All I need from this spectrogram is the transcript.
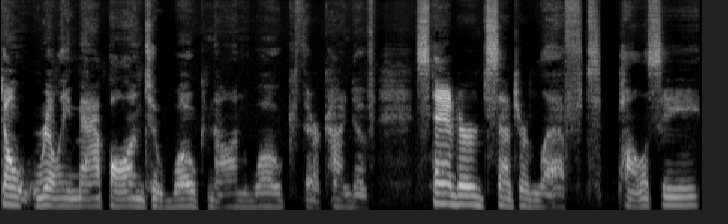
don't really map on to woke, non woke. They're kind of standard center left policy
